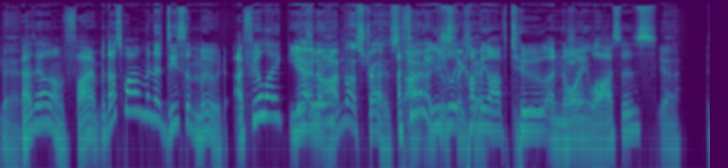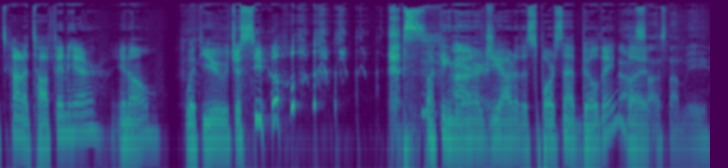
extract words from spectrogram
Man. Pascal on fire. But that's why I'm in a decent mood. I feel like Yeah, usually, no, I'm not stressed. I feel like just usually think coming that- off two annoying losses, Yeah, it's kind of tough in here, you know, with you just, you know, sucking the All right. energy out of the Sportsnet building. no, but that's not, not me.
